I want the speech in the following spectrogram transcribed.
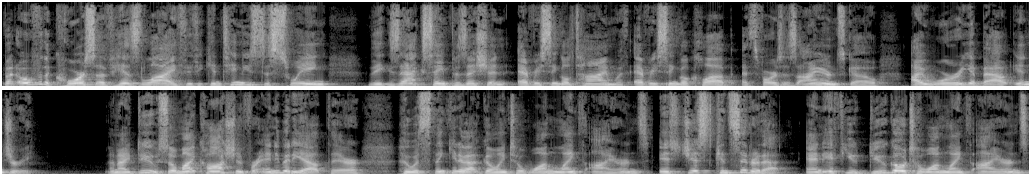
But over the course of his life, if he continues to swing the exact same position every single time with every single club as far as his irons go, I worry about injury. And I do. So, my caution for anybody out there who is thinking about going to one length irons is just consider that. And if you do go to one length irons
